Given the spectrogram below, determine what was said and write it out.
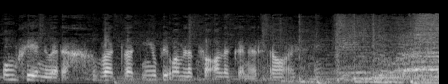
omgee nodig wat wat nie op die oomblik vir alle kinders daar is nie.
